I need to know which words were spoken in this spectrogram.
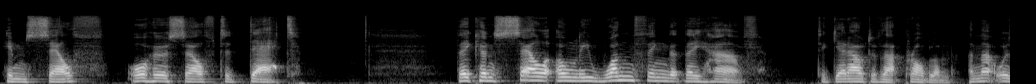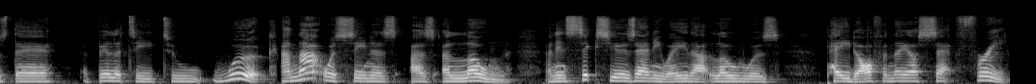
himself or herself to debt. They can sell only one thing that they have to get out of that problem, and that was their ability to work. And that was seen as, as a loan. And in six years anyway, that loan was paid off and they are set free.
